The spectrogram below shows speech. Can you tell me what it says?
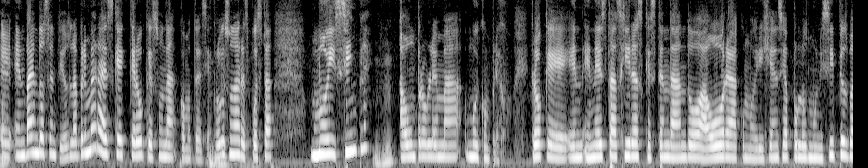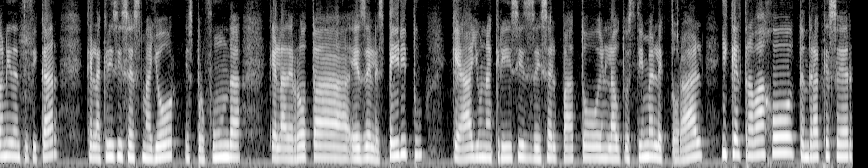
eh, en, va en dos sentidos. La primera es que creo que es una como te decía creo que es una respuesta muy simple a un problema muy complejo. Creo que en, en estas giras que estén dando ahora como dirigencia por los municipios van a identificar que la crisis es mayor es profunda que la derrota es del espíritu que hay una crisis, dice el pato, en la autoestima electoral y que el trabajo tendrá que ser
